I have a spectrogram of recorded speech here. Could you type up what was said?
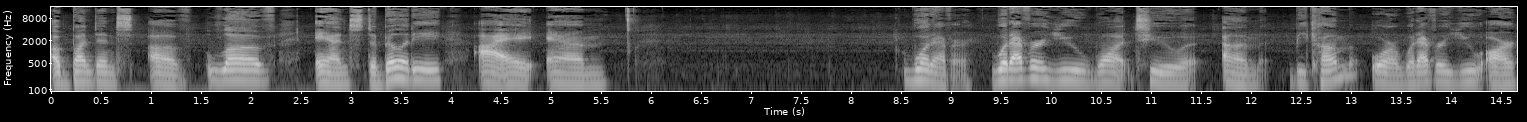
abundance of love and stability. I am whatever, whatever you want to um, become or whatever you are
